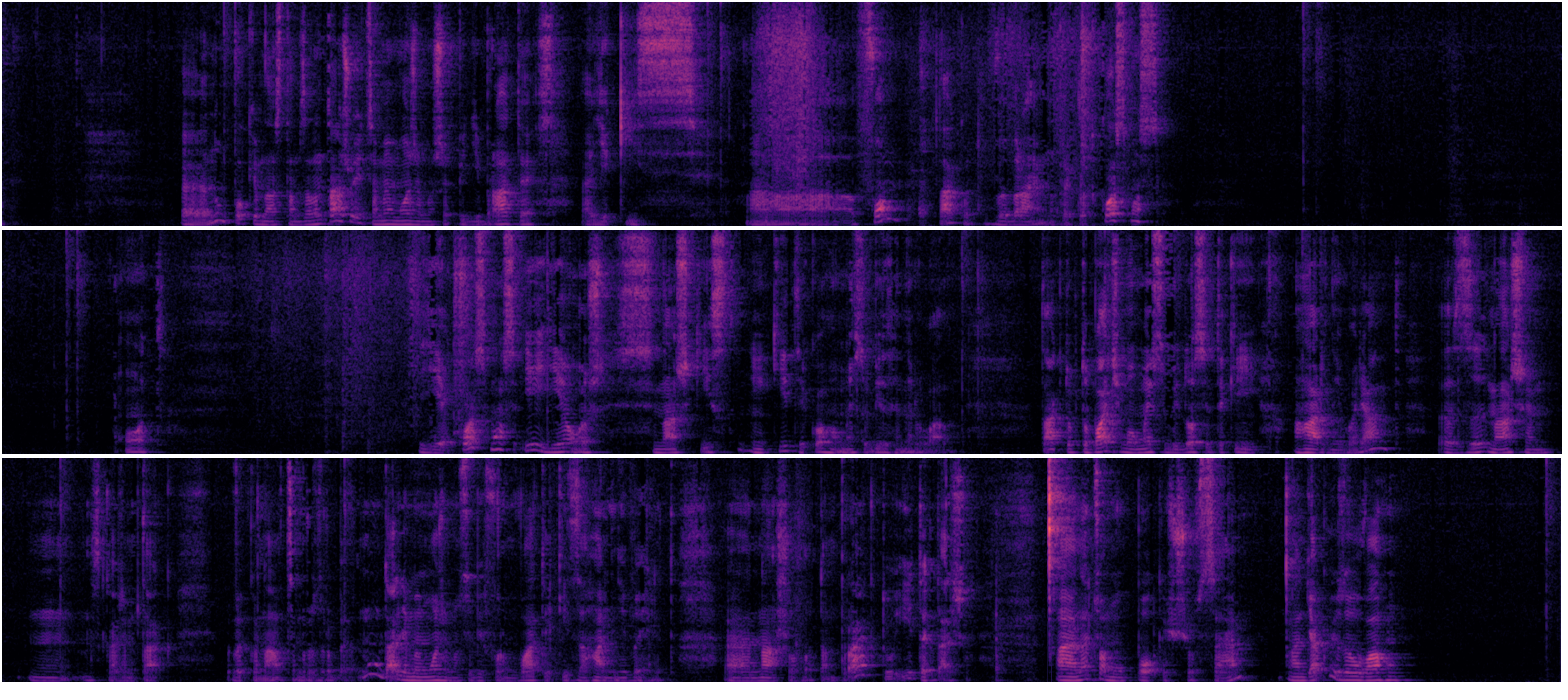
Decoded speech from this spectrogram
Е, ну, поки в нас там завантажується, ми можемо ще підібрати е, якийсь а, фон. Так, от вибираємо, наприклад, космос. От. Є космос і є ось наш кіт, якого ми собі згенерували. Так, тобто бачимо ми собі досить такий гарний варіант з нашим, скажімо так, виконавцем розробили. Ну, далі ми можемо собі формувати якийсь загальний вигляд е, нашого там проекту і так далі. На цьому поки що все. Дякую за увагу.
